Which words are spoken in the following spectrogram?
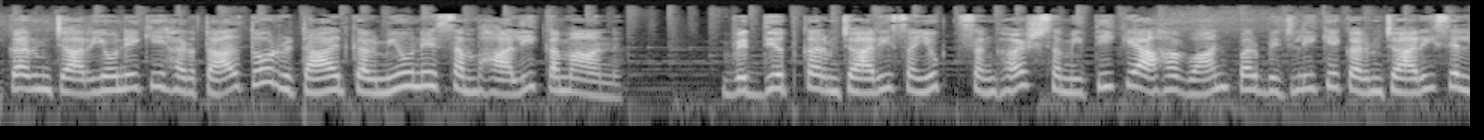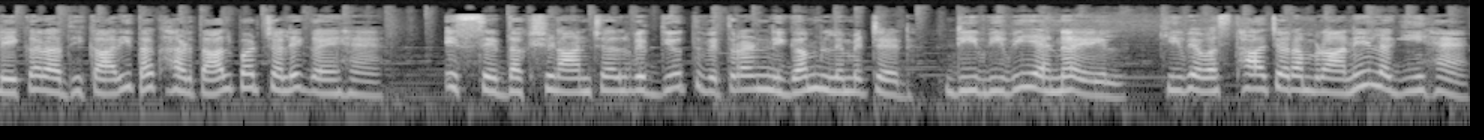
कर्मचारियों ने की हड़ताल तो रिटायर्ड कर्मियों ने संभाली कमान। विद्युत कर्मचारी संयुक्त संघर्ष समिति के आह्वान पर बिजली के कर्मचारी से लेकर अधिकारी तक हड़ताल पर चले गए हैं। इससे दक्षिणांचल विद्युत वितरण निगम लिमिटेड डी की व्यवस्था चरमराने लगी है।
